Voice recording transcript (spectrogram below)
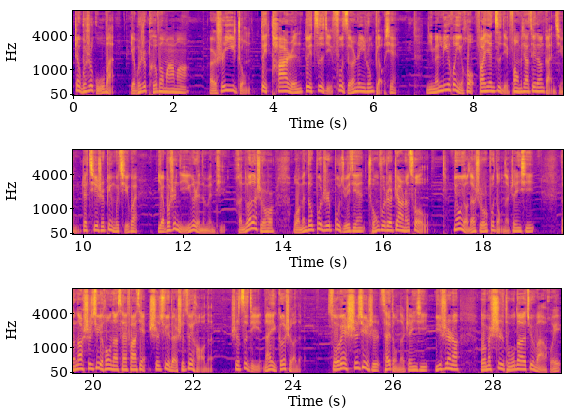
这不是古板，也不是婆婆妈妈。而是一种他人、对自己负责任的一种表现。你们离婚以后，发现自己放不下这段感情，这其实并不奇怪，也不是你一个人的问题。很多的时候，我们都不知不觉间重复着这样的错误。拥有的时候不懂得珍惜，等到失去以后呢，才发现失去的是最好的，是自己难以割舍的。所谓失去时才懂得珍惜，于是呢，我们试图的去挽回，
